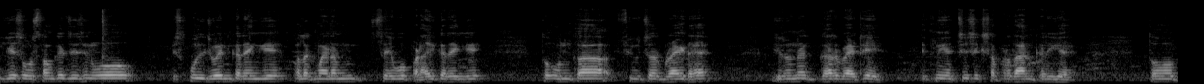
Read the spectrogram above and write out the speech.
ये सोचता हूँ कि जिस दिन वो स्कूल ज्वाइन करेंगे, पलक मैडम से वो पढ़ाई करेंगे तो उनका फ्यूचर ब्राइट है। जिन्होंने घर बैठे इतनी अच्छी शिक्षा प्रदान करी है। तो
